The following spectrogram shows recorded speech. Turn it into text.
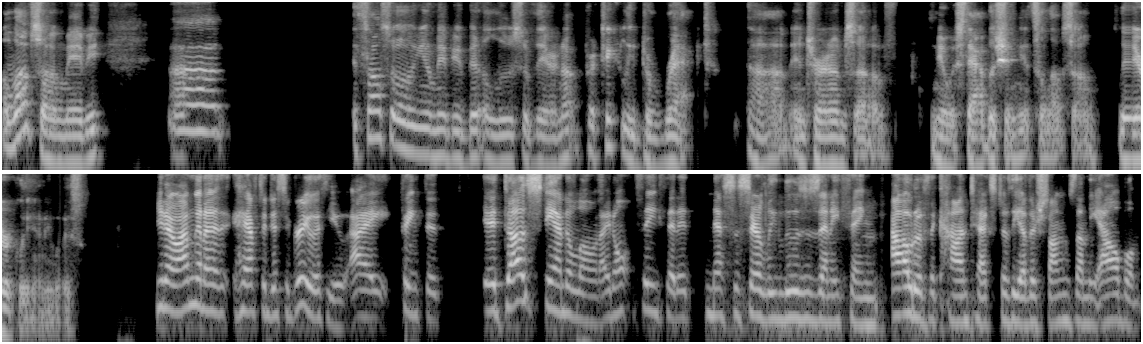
a love song, maybe, Uh, it's also, you know, maybe a bit elusive there, not particularly direct um, in terms of, you know, establishing it's a love song lyrically, anyways. You know, I'm going to have to disagree with you. I think that it does stand alone. I don't think that it necessarily loses anything out of the context of the other songs on the album.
